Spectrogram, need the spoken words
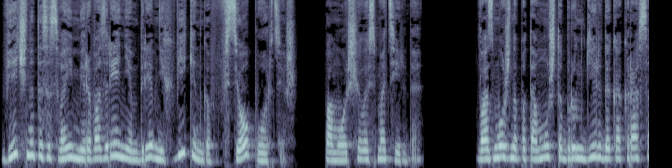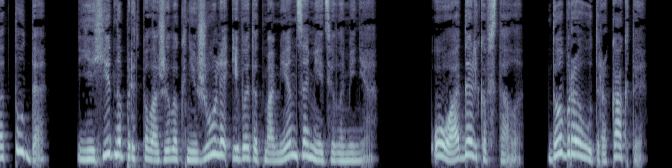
Вечно ты со своим мировоззрением древних викингов все портишь», – поморщилась Матильда. «Возможно, потому что Брунгильда как раз оттуда», – ехидно предположила княжуля и в этот момент заметила меня. «О, Аделька встала. Доброе утро, как ты?»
